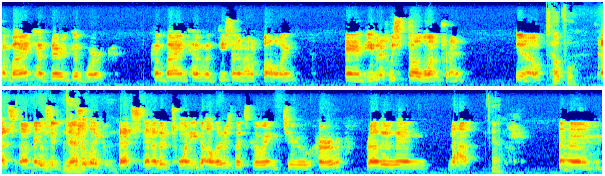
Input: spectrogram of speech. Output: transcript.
combined have very good work, combined have a decent amount of following. And even if we sell one print, you know, It's helpful. that's amazing. Yeah. like that's another twenty dollars that's going to her rather than not. Yeah. Um,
